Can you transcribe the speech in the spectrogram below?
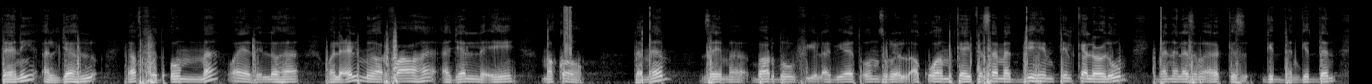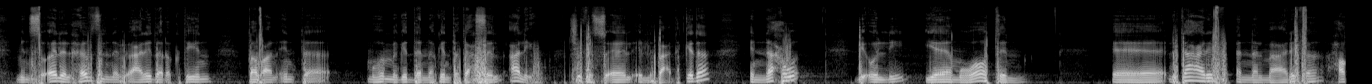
تاني الجهل يخفض أمة ويذلها والعلم يرفعها أجل إيه؟ مقام. تمام؟ زي ما برضو في الأبيات انظر الأقوام كيف سمت بهم تلك العلوم. يبقى أنا لازم أركز جدا جدا من سؤال الحفظ اللي بيبقى عليه درجتين. طبعا أنت مهم جدا إنك أنت تحصل عليهم. شوف السؤال اللي بعد كده. النحو بيقول لي يا مواطن آه لتعرف أن المعرفة حق.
